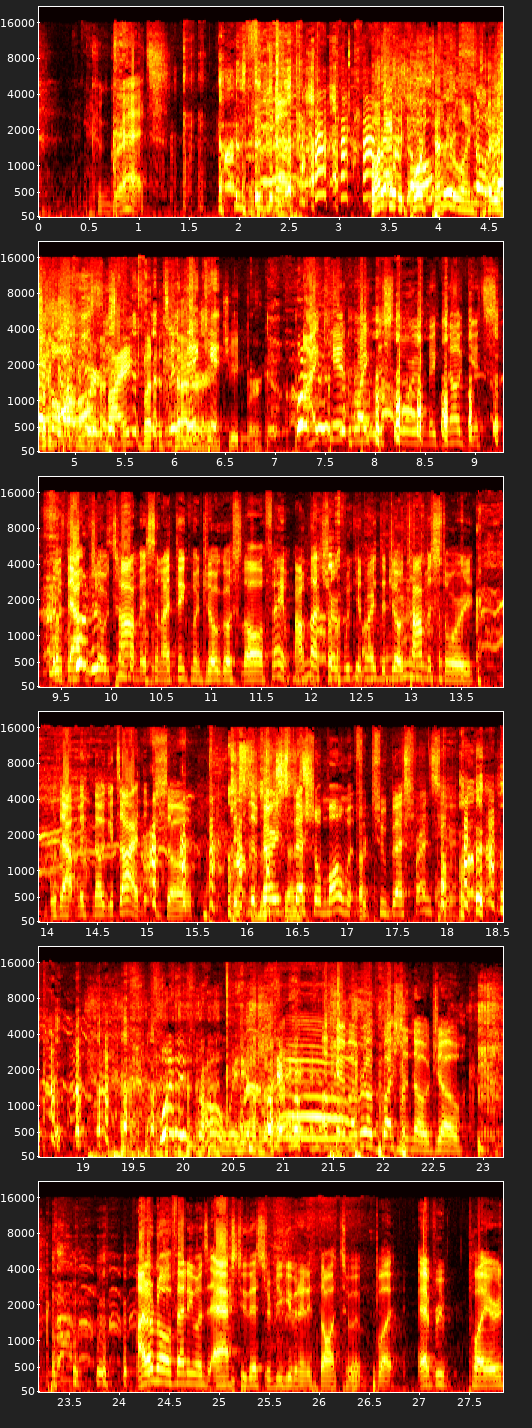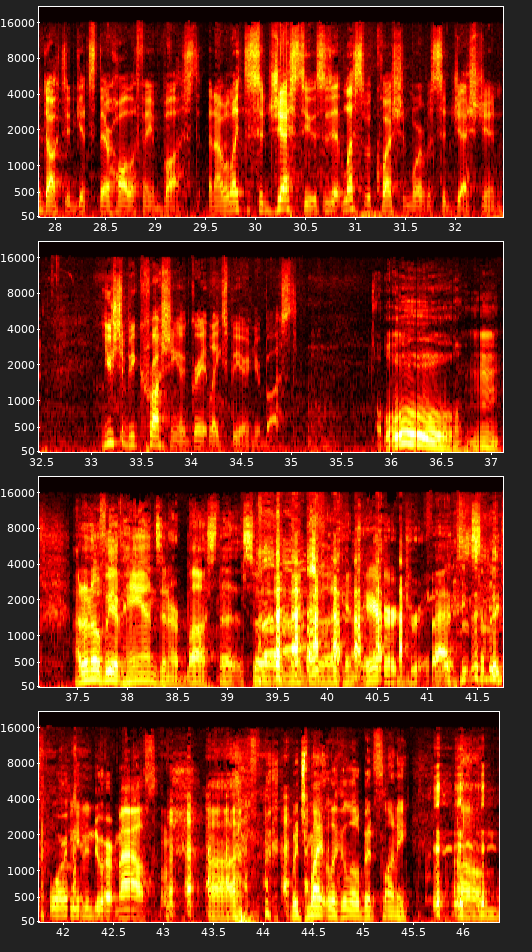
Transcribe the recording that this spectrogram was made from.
congrats. By the way, your pork tenderloin so plays that's a your lot, Mike. but it's They- they better and cheaper. I can't write the story of McNuggets without Joe Thomas, and I think when Joe goes to the Hall of Fame, I'm not sure if we can write the Joe Thomas story without McNuggets either. So this is a very special moment for two best friends here. What is wrong with him? man? Okay, my real question though, Joe. I don't know if anyone's asked you this or if you've given any thought to it, but every player inducted gets their Hall of Fame bust. And I would like to suggest to you this is less of a question, more of a suggestion. You should be crushing a Great Lakes beer in your bust. Ooh, mm. I don't know if we have hands in our bust, that, so it might be like an air drip. Somebody's pouring it into our mouth, uh, which might look a little bit funny. Um,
